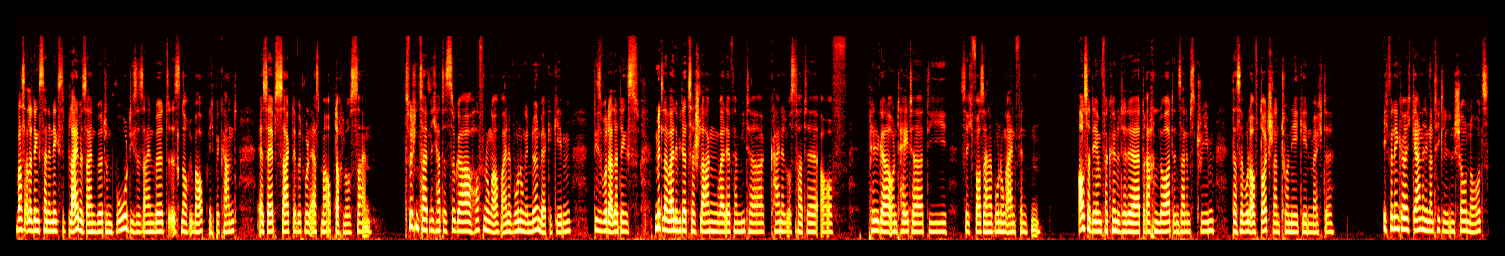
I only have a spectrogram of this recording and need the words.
Was allerdings seine nächste Bleibe sein wird und wo diese sein wird, ist noch überhaupt nicht bekannt. Er selbst sagt, er wird wohl erstmal obdachlos sein. Zwischenzeitlich hat es sogar Hoffnung auf eine Wohnung in Nürnberg gegeben. Diese wurde allerdings mittlerweile wieder zerschlagen, weil der Vermieter keine Lust hatte auf Pilger und Hater, die sich vor seiner Wohnung einfinden. Außerdem verkündete der Drachenlord in seinem Stream, dass er wohl auf Deutschland-Tournee gehen möchte. Ich verlinke euch gerne den Artikel in den Show Notes,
